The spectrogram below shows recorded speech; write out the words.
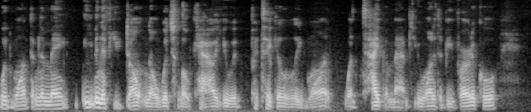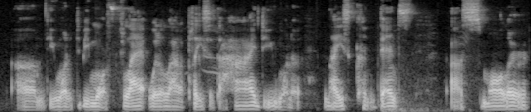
would want them to make, even if you don't know which locale you would particularly want, what type of map do you want it to be vertical? Um, do you want it to be more flat with a lot of places to hide? Do you want a nice condensed, uh, smaller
